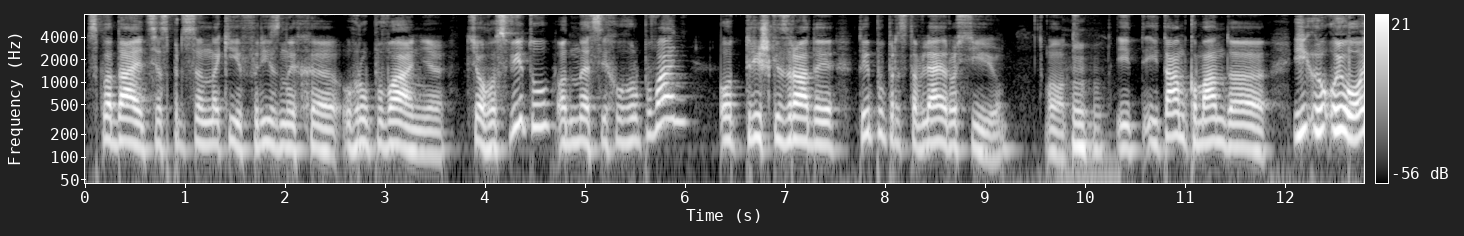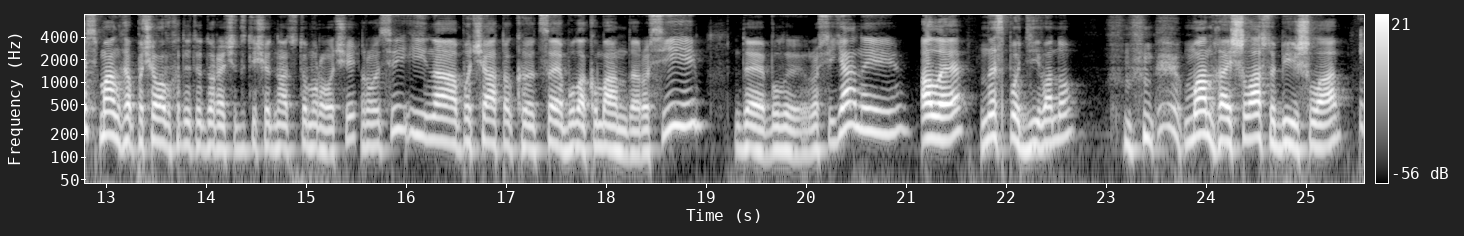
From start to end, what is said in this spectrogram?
складається з представників різних е, угрупувань цього світу. Одне з цих угрупувань, от трішки зради, типу, представляє Росію. От. Uh-huh. І і там команда. І, і ось манга почала виходити, до речі, у 2011 році. році. І на початок це була команда Росії, де були росіяни, але несподівано. Манга йшла собі йшла. І,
